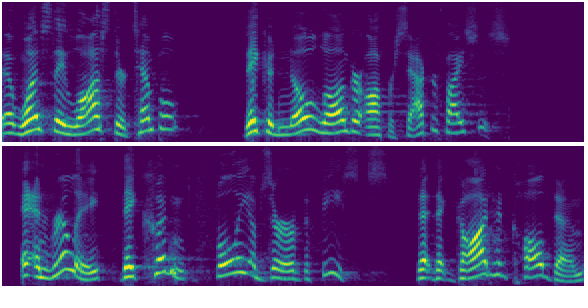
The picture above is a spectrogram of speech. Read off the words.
uh, once they lost their temple, they could no longer offer sacrifices. And really, they couldn't fully observe the feasts that, that God had called them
